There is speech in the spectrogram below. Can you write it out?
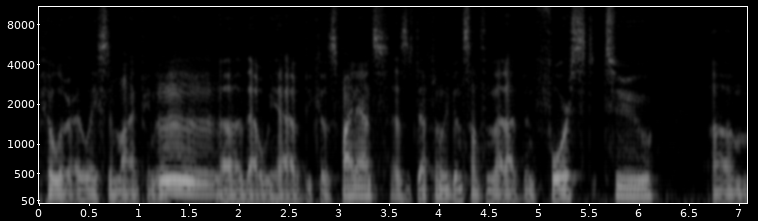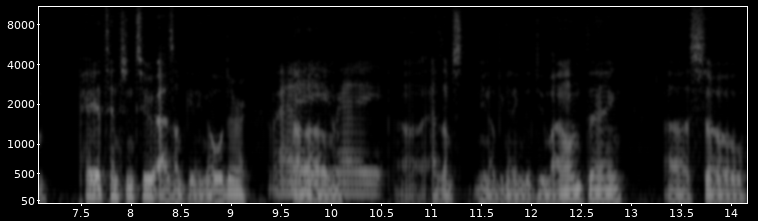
pillar, at least in my opinion, Mm. uh, that we have because finance has definitely been something that I've been forced to um, pay attention to as I'm getting older. Right, Um, right. uh, as I'm you know beginning to do my own thing. Uh, so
